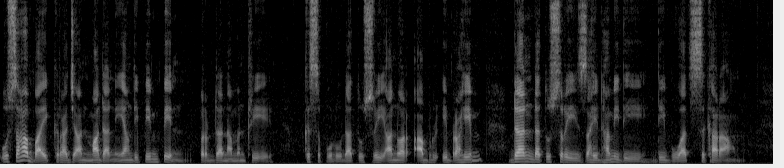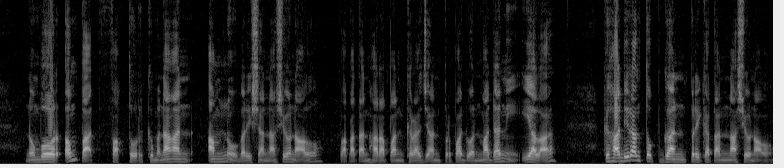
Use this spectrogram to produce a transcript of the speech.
usaha baik kerajaan Madani yang dipimpin Perdana Menteri ke-10 Datuk Seri Anwar Abdul Ibrahim dan Datuk Seri Zahid Hamidi dibuat sekarang. Nombor empat, faktor kemenangan AMNO Barisan Nasional Pakatan Harapan Kerajaan Perpaduan Madani ialah kehadiran Top Gun Perikatan Nasional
